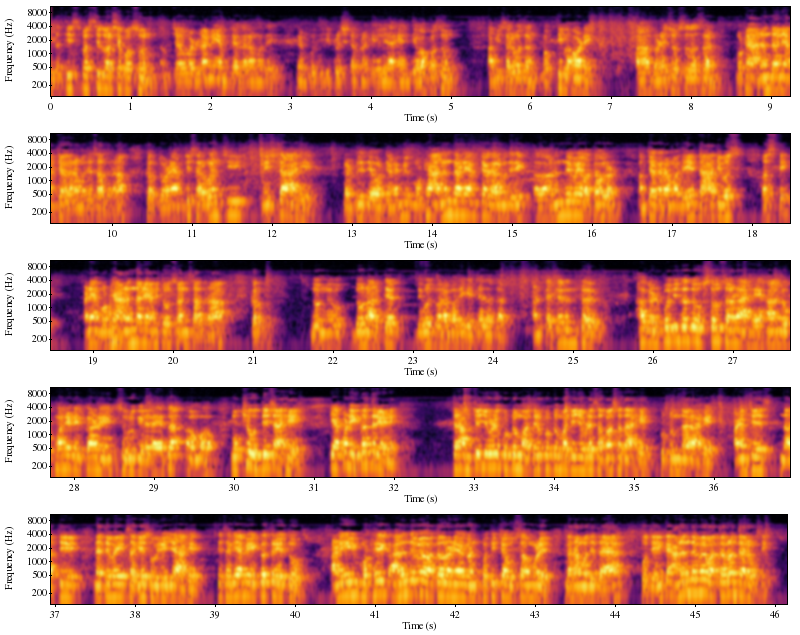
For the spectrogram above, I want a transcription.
तीस पस्तीस वर्षापासून आमच्या वडिलांनी आमच्या घरामध्ये गणपतीची प्रतिष्ठापना केलेली आहे. आणि तेव्हापासून आम्ही सर्वजण भक्तिभावाने हा गणेशोत्सवाचा सण मोठ्या आनंदाने आमच्या घरामध्ये साजरा करतो. आणि आमची सर्वांची निष्ठा आहे गणपती देवावरती. आणि आम्ही मोठ्या आनंदाने आमच्या घरामध्ये एक आनंदमय वातावरण आमच्या घरामध्ये दहा दिवस असते. आणि मोठ्या आनंदाने आम्ही तो सण साजरा करतो. दोन दोन आरत्या दिवसभरामध्ये घेतल्या जातात. आणि त्याच्यानंतर हा गणपतीचा जो उत्सव सण आहे हा लोकमान्य टिळकाने सुरू केलेला आहे. याचा मुख्य उद्देश आहे की आपण एकत्र येणे. तर आमचे जेवढे कुटुंब कुटुंबाचे जेवढे सभासद आहेत कुटुंबदार आहेत आणि आमचे नाते नातेवाईक सगळे सोयरे जे आहेत ते सगळे आम्ही एकत्र येतो. आणि मोठे एक आनंदमय वातावरण या गणपतीच्या उत्सवामुळे घरामध्ये तयार होते. एक आनंदमय वातावरण तयार होते.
